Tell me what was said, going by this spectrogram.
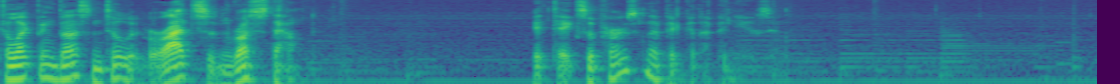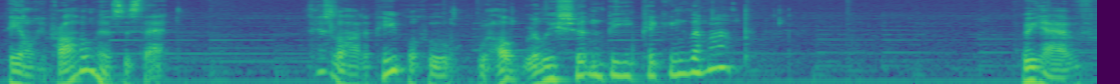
collecting dust until it rots and rusts out. It takes a person to pick it up and use it. The only problem is, is that there's a lot of people who, well, really shouldn't be picking them up. We have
